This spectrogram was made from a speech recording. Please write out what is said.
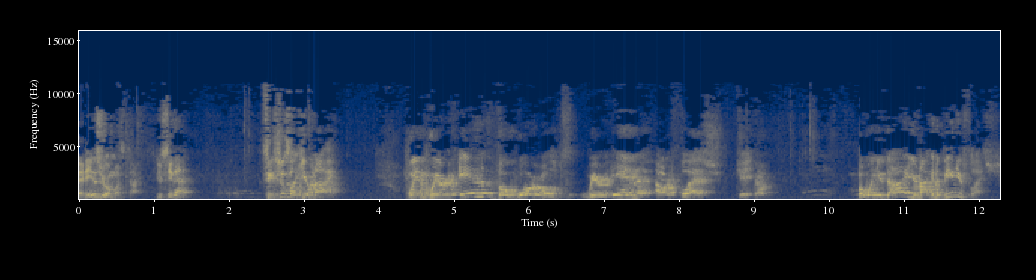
that Israel must die. Do you see that? See, it's just like you and I. When we're in the world, we're in our flesh, Jacob. But when you die, you're not going to be in your flesh.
